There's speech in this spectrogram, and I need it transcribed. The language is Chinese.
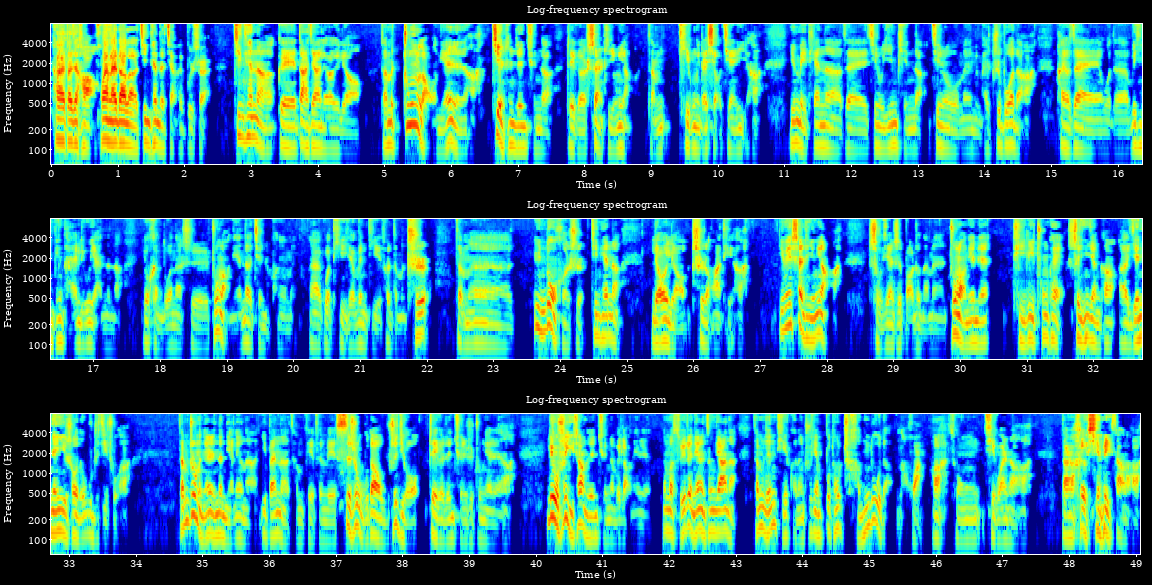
嗨，大家好，欢迎来到了今天的减肥不是事。今天呢，给大家聊一聊咱们中老年人哈健身人群的这个膳食营养，咱们提供一点小建议哈。因为每天呢，在进入音频的、进入我们品牌直播的啊，还有在我的微信平台留言的呢，有很多呢是中老年的健身朋友们啊，给我提一些问题，说怎么吃，怎么运动合适。今天呢，聊一聊吃的话题哈。因为膳食营养啊，首先是保证咱们中老年人体力充沛、身心健康啊、延年益寿的物质基础啊。咱们中老年人的年龄呢，一般呢，咱们可以分为四十五到五十九这个人群是中年人啊，六十以上的人群呢为老年人。那么随着年龄增加呢，咱们人体可能出现不同程度的老化啊，从器官上啊，当然还有心理上了啊。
